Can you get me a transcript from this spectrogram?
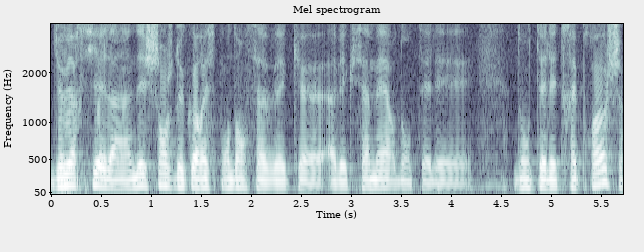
Dieu merci, elle a un échange de correspondance avec, euh, avec sa mère dont elle est, dont elle est très proche.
